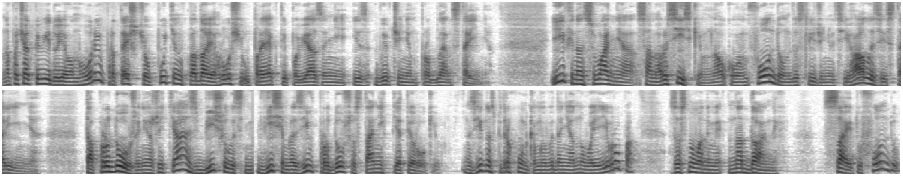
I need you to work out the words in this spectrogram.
На початку відео я вам говорив про те, що Путін вкладає гроші у проекти, пов'язані із вивченням проблем старіння. І фінансування саме російським науковим фондом досліджень у цій галузі старіння та продовження життя збільшилось 8 разів впродовж останніх 5 років. Згідно з підрахунками видання Нова Європа, заснованими на даних сайту фонду,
